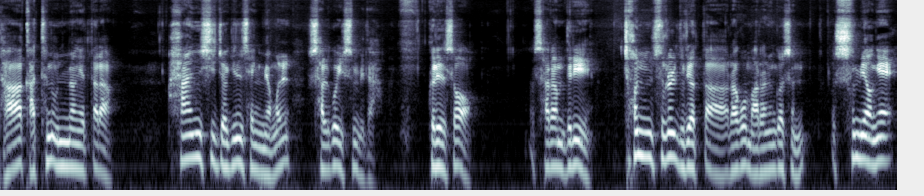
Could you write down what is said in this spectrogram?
다 같은 운명에 따라 한시적인 생명을 살고 있습니다. 그래서 사람들이 천수를 누렸다라고 말하는 것은 수명의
